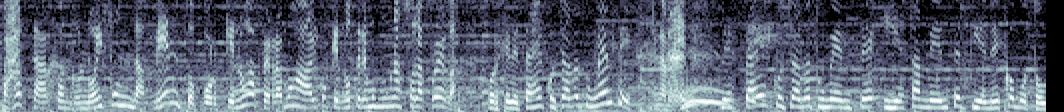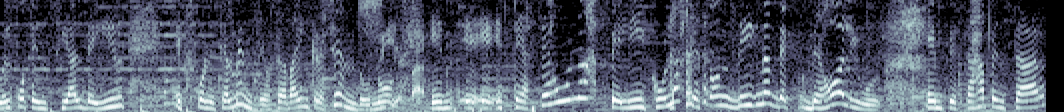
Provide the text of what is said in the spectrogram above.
pasa cuando no hay fundamento? ¿Por qué nos aferramos a algo que no tenemos una sola prueba? Porque le estás escuchando a tu mente. Le estás escuchando a tu mente y esa mente tiene como todo el potencial de ir exponencialmente, o sea, va increciendo, ¿no? Eh, eh, te haces unas películas que son dignas de, de Hollywood. Empezás a pensar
